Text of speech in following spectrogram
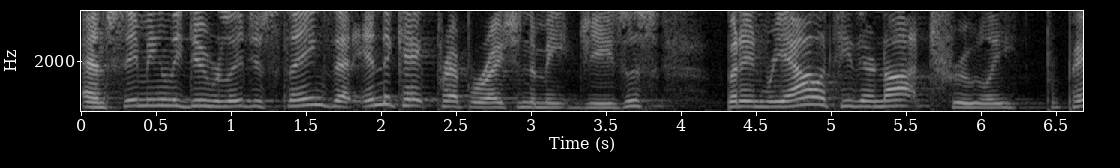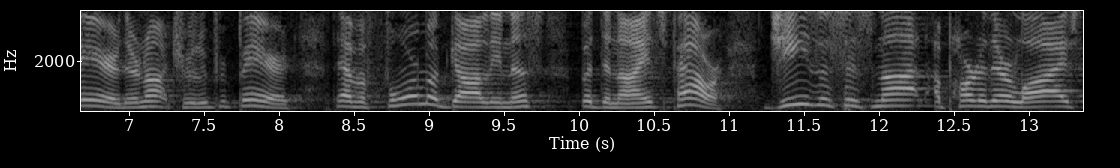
and seemingly do religious things that indicate preparation to meet Jesus, but in reality, they're not truly prepared. They're not truly prepared. They have a form of godliness, but deny its power. Jesus is not a part of their lives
